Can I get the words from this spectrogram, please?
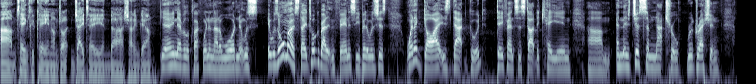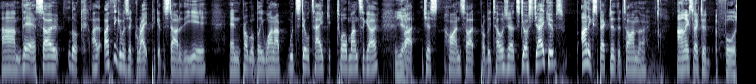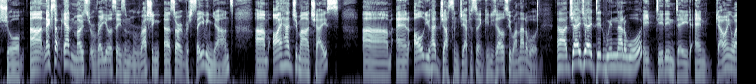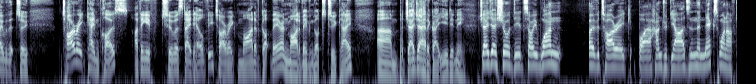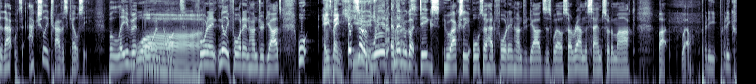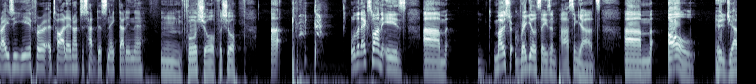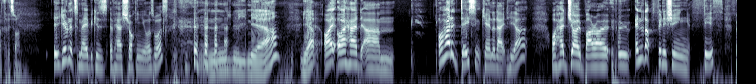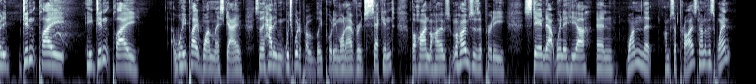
um, teams could key in on JT and uh, shut him down. Yeah, he never looked like winning that award, and it was it was almost they talk about it in fantasy, but it was just when a guy is that good, defenses start to key in, um, and there's just some natural regression um, there. So look, I, I think it was a great pick at the start of the year, and probably one I would still take 12 months ago. Yeah. But just hindsight probably tells you it's Josh Jacobs. Unexpected at the time though. Unexpected for sure. Uh, next up, we had most regular season rushing, uh, sorry, receiving yards. Um, I had Ja'Marr Chase, um, and Ol, you had Justin Jefferson. Can you tell us who won that award? Uh, JJ did win that award. He did indeed, and going away with it too. Tyreek came close. I think if Tua stayed healthy, Tyreek might have got there and might have even got to 2K. Um, but JJ had a great year, didn't he? JJ sure did. So he won over Tyreek by 100 yards. And the next one after that was actually Travis Kelce. Believe it or not. 14, nearly 1,400 yards. Well, He's been huge. it's sort of weird. And then we've got Diggs, who actually also had 1,400 yards as well. So around the same sort of mark. But, well, pretty pretty crazy year for a, a tight end. I just had to sneak that in there. Mm, for sure, for sure. Uh, well, the next one is um, most regular season passing yards. Um, Ol, who did you have for this one? Are you giving it to me because of how shocking yours was? Mm, yeah, yep. I I had um, I had a decent candidate here. I had Joe Burrow, who ended up finishing fifth, but he didn't play. He didn't play. Well, he played one less game, so they had him, which would have probably put him on average second behind Mahomes. Mahomes was a pretty standout winner here, and one that I'm surprised none of us went.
